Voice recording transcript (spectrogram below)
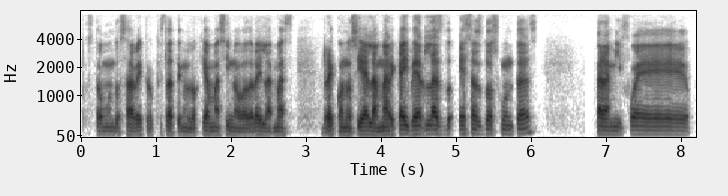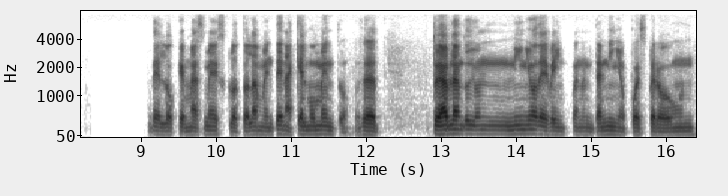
pues todo el mundo sabe, creo que es la tecnología más innovadora y la más reconocida de la marca y ver las, esas dos juntas para mí fue de lo que más me explotó la mente en aquel momento. O sea, estoy hablando de un niño de 20, bueno, ni tan niño pues, pero un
